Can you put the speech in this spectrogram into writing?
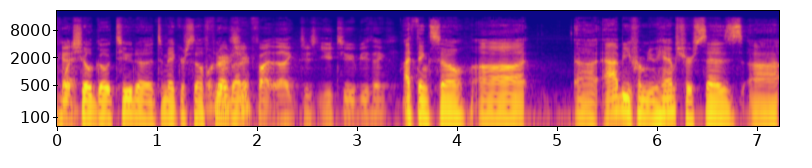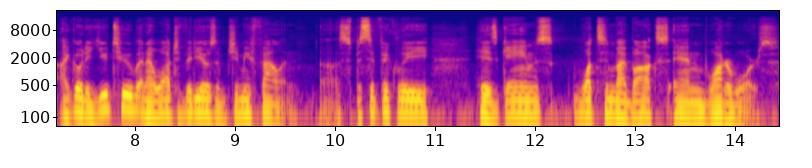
Okay. what she'll go to to, to make herself feel better. find like just YouTube. You think? I think so. Uh, uh, Abby from New Hampshire says, uh, I go to YouTube and I watch videos of Jimmy Fallon, uh, specifically his games What's in My Box and Water Wars.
